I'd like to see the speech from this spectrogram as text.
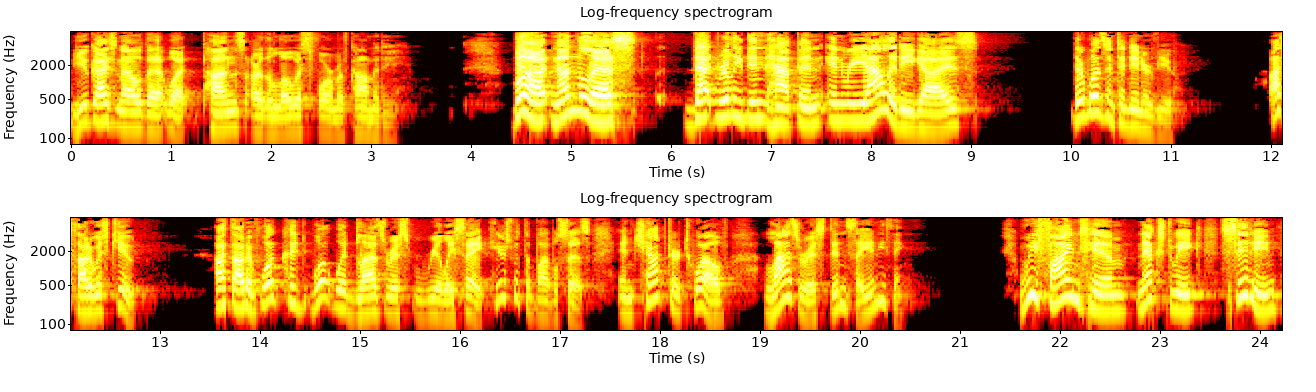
you guys know that what? Puns are the lowest form of comedy. But nonetheless, that really didn't happen. In reality, guys, there wasn't an interview. I thought it was cute. I thought of what could what would Lazarus really say? Here's what the Bible says. In chapter 12, Lazarus didn't say anything. We find him next week sitting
